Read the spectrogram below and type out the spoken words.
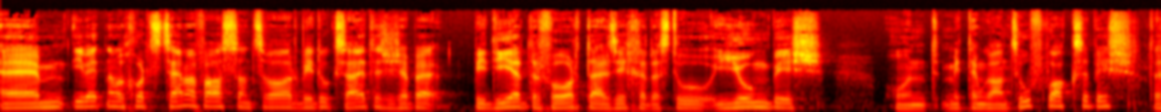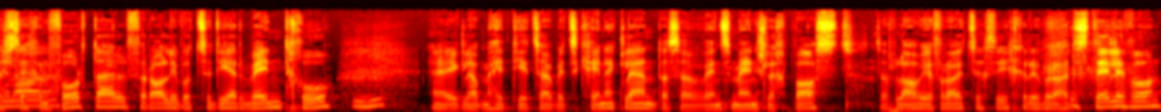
Ähm, ich werde noch mal kurz zusammenfassen, und zwar, wie du gesagt hast, ist eben bei dir der Vorteil sicher, dass du jung bist und mit dem Ganzen aufgewachsen bist. Das ist Genau, sicher ein ja. Vorteil für alle, die zu dir wollen kommen. Äh, ich glaube, man hat dich jetzt auch jetzt kennengelernt, also wenn es menschlich passt. Der Flavio freut sich sicher über das Telefon.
